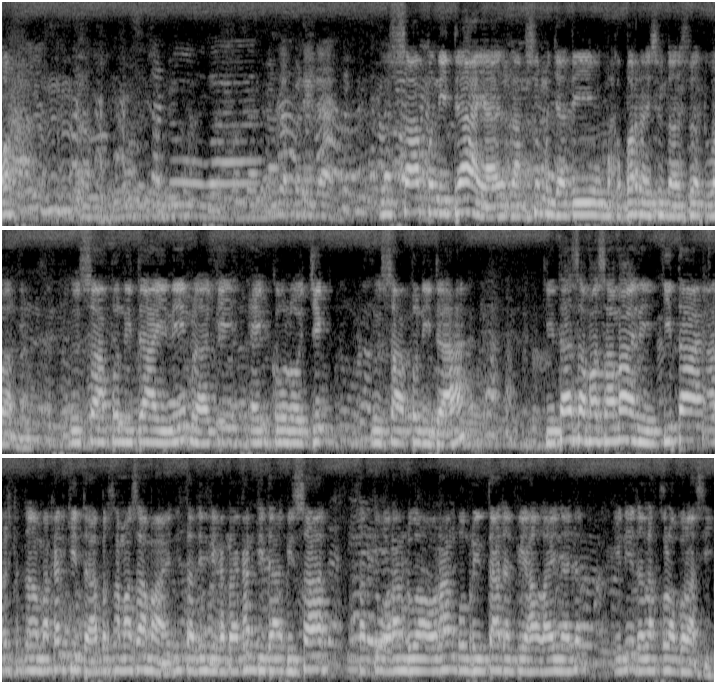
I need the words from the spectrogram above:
oh Penida ya langsung menjadi mengkebar dari Sunda Nusa Dua. Nusa Penida ini berarti ekologik Nusa Penida. Kita sama-sama ini, kita harus menamakan kita bersama-sama. Ini tadi dikatakan tidak bisa satu orang, dua orang, pemerintah dan pihak lain aja. Ini adalah kolaborasi.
